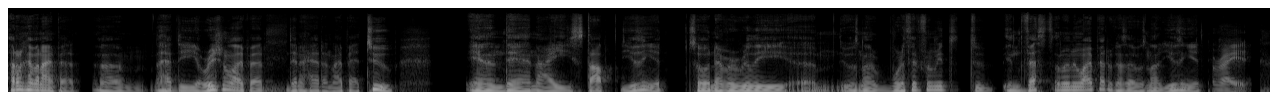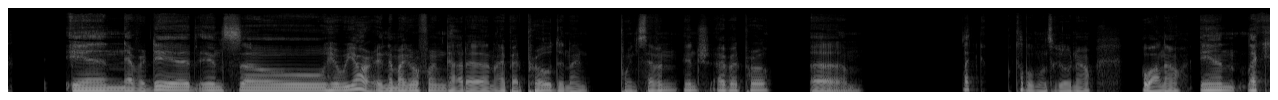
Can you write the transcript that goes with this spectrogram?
I don't have an iPad. Um, I had the original iPad, then I had an iPad two, and then I stopped using it. So it never really um, it was not worth it for me to, to invest on a new iPad because I was not using it right. And never did. And so here we are. And then my girlfriend got an iPad Pro, the 9.7 inch iPad Pro, um, like a couple months ago now, a while now. And like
